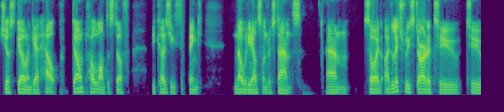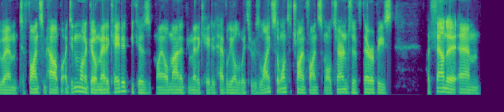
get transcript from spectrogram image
just go and get help. Don't hold on to stuff because you think nobody else understands. Um, so I'd, I'd literally started to to um, to find some help. I didn't want to go medicated because my old man had been medicated heavily all the way through his life. So I wanted to try and find some alternative therapies. I'd found a, um,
